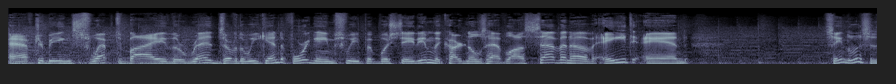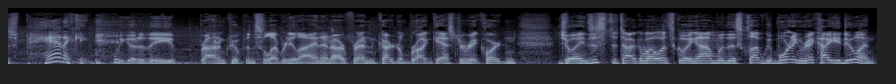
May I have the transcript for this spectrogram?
After being swept by the Reds over the weekend, a four game sweep at Busch Stadium, the Cardinals have lost seven of eight, and St. Louis is panicking. We go to the Brown and Crouppen Celebrity Line, and our friend Cardinal broadcaster Rick Horton joins us to talk about what's going on with this club. Good morning, Rick. How you doing?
